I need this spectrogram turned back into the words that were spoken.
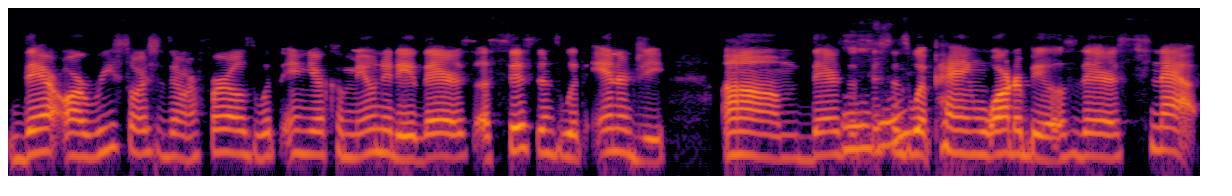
there are resources and referrals within your community. There's assistance with energy. Um, there's mm-hmm. assistance with paying water bills. There's SNAP.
